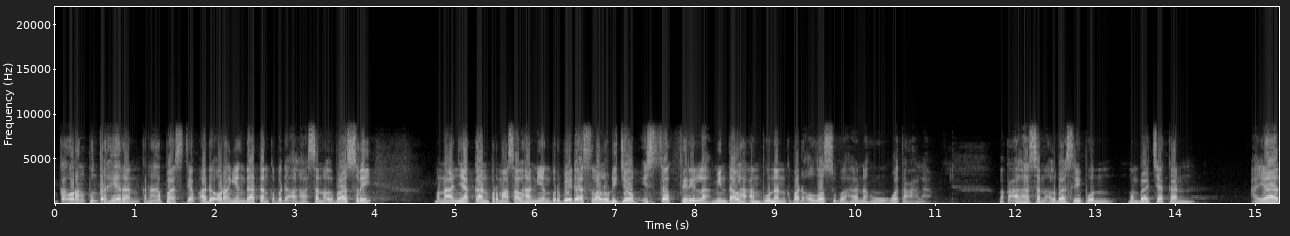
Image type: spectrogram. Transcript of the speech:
Maka orang pun terheran, kenapa setiap ada orang yang datang kepada Al Hasan Al Basri menanyakan permasalahan yang berbeda selalu dijawab istighfirillah, mintalah ampunan kepada Allah Subhanahu wa taala. Maka Al Hasan Al Basri pun membacakan ayat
